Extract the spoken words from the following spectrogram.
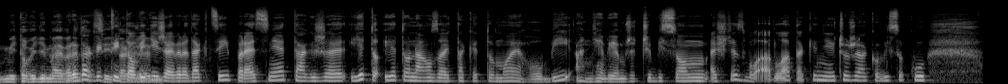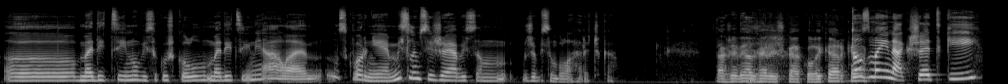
My to vidíme aj v redakcii. Ty takže... to vidíš aj v redakcii, presne. Takže je to, je to naozaj takéto moje hobby a neviem, že či by som ešte zvládla také niečo, že ako vysokú uh, medicínu, vysokú školu medicíny, ale skôr nie. Myslím si, že ja by som, že by som bola herečka. Takže viac herečka ako lekárka. To sme inak všetky,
